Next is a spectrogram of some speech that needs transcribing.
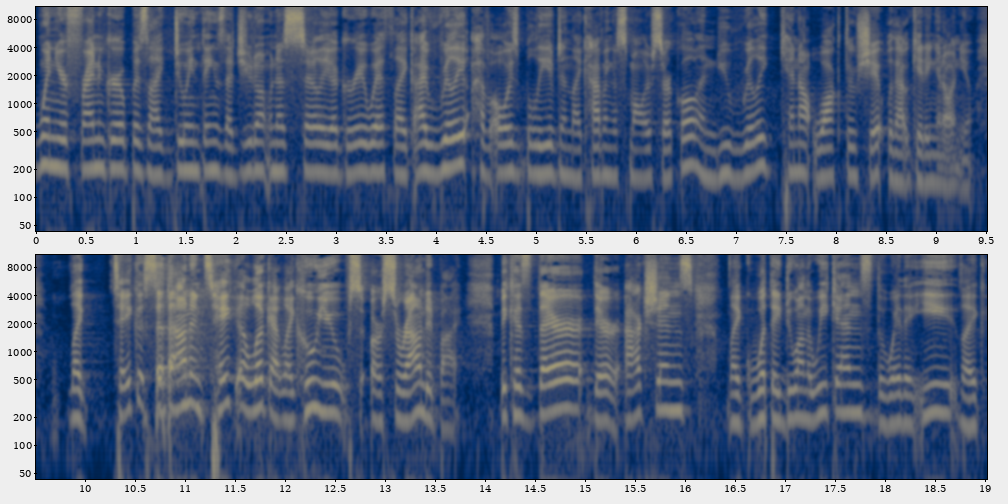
when your friend group is like doing things that you don't necessarily agree with. Like, I really have always believed in like having a smaller circle, and you really cannot walk through shit without getting it on you. Like, take a sit down and take a look at like who you are surrounded by, because their their actions, like what they do on the weekends, the way they eat, like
